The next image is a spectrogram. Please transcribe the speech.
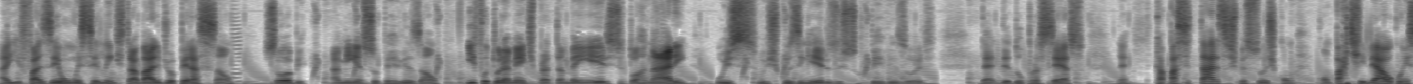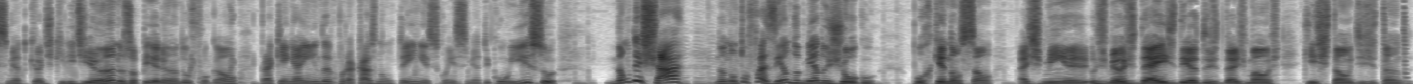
aí fazer um excelente trabalho de operação sob a minha supervisão e futuramente para também eles se tornarem os, os cozinheiros, os supervisores de, do processo, né? capacitar essas pessoas, com, compartilhar o conhecimento que eu adquiri de anos operando o fogão para quem ainda por acaso não tem esse conhecimento e com isso não deixar, não estou fazendo menos jogo porque não são as minhas, os meus 10 dedos das mãos que estão digitando,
